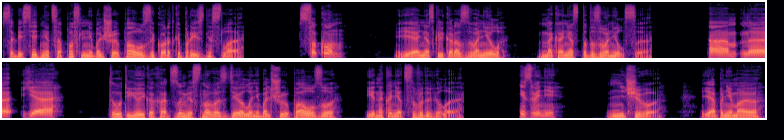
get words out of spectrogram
Собеседница после небольшой паузы коротко произнесла. Сокон. Я несколько раз звонил, наконец-то дозвонился. А, э, я... Тут Юйка Хадзуми снова сделала небольшую паузу и, наконец, выдавила. Извини. «Ничего. Я понимаю,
